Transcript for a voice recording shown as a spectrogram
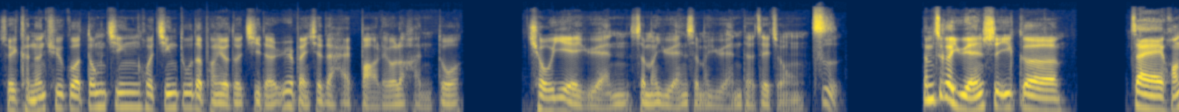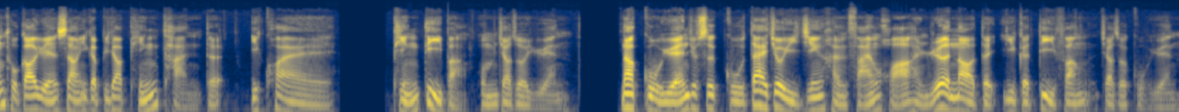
所以可能去过东京或京都的朋友都记得，日本现在还保留了很多秋叶原什么园什么园的这种字。那么这个园是一个在黄土高原上一个比较平坦的一块平地吧，我们叫做园。那古园就是古代就已经很繁华很热闹的一个地方，叫做古园。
